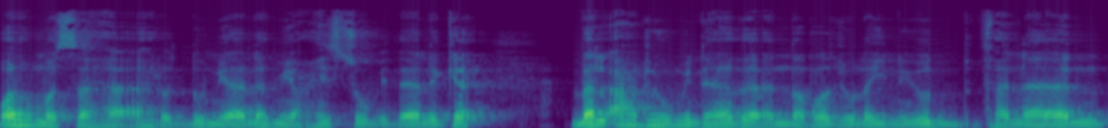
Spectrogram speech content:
ولو مسها أهل الدنيا لم يحسوا بذلك. بل أعجب من هذا أن الرجلين يدفنان.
